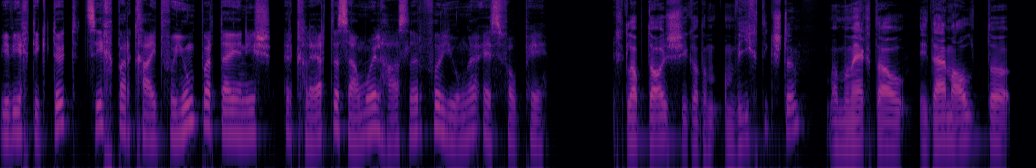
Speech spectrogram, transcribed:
Wie wichtig dort die Sichtbarkeit von Jungparteien ist, erklärte Samuel Hasler von Junge SVP. Ich glaube, da ist sie gerade am, am wichtigsten. Man merkt auch, in diesem Alter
